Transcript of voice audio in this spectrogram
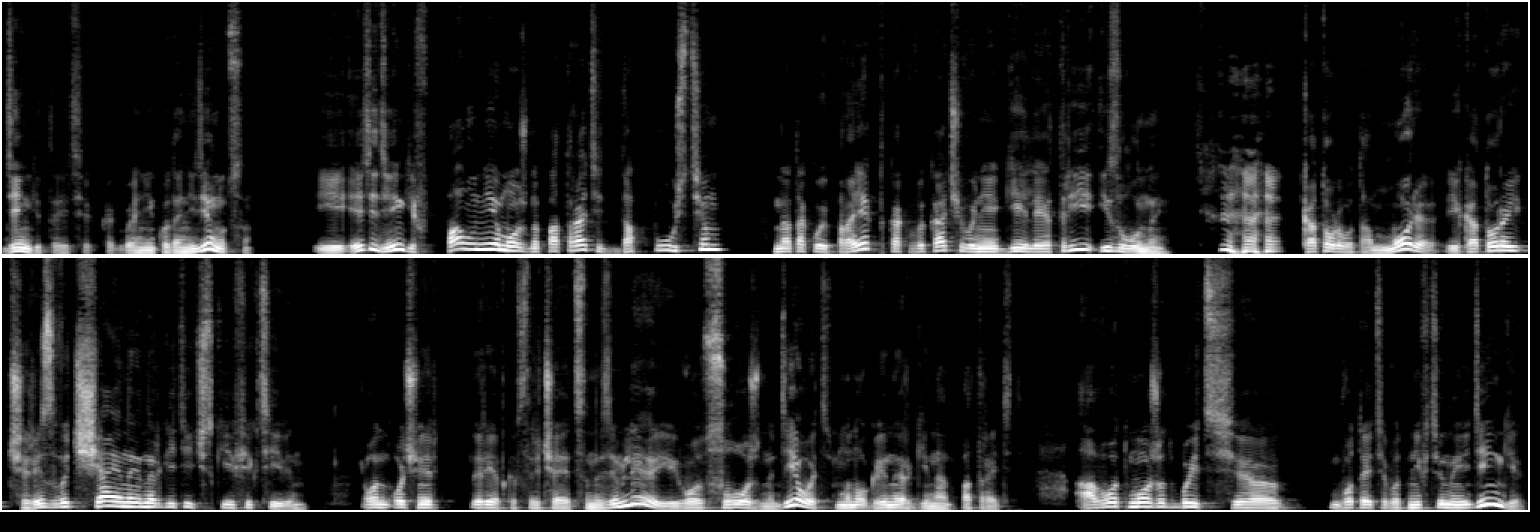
деньги-то эти как бы никуда не денутся, и эти деньги вполне можно потратить, допустим, на такой проект, как выкачивание гелия-3 из Луны. которого там море и который чрезвычайно энергетически эффективен. Он очень редко встречается на Земле, его сложно делать, много энергии надо потратить. А вот, может быть, э, вот эти вот нефтяные деньги,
